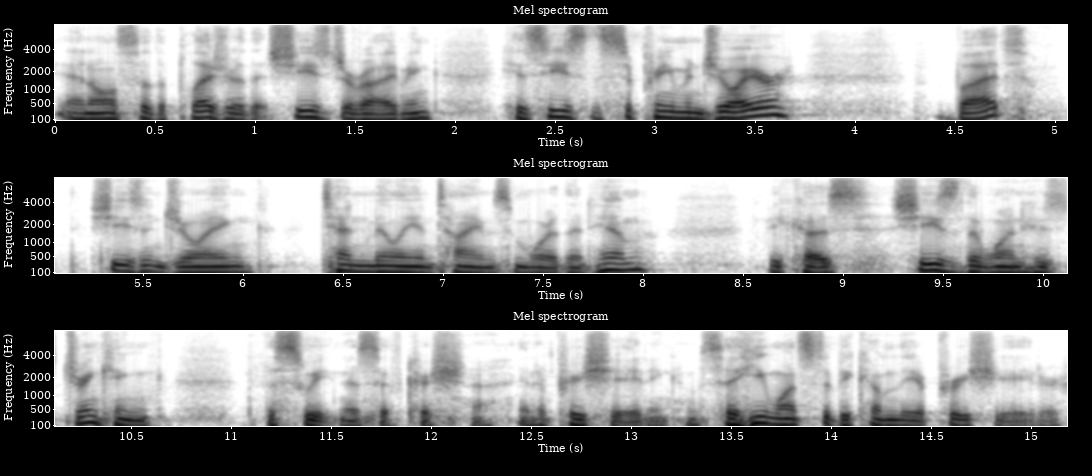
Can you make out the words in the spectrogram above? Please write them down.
and also the pleasure that she's deriving, because he's the supreme enjoyer, but she's enjoying 10 million times more than him because she's the one who's drinking the sweetness of Krishna and appreciating him. So he wants to become the appreciator.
